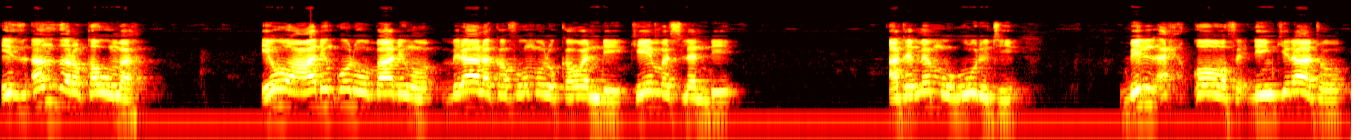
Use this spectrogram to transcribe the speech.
iz anzara qawma i wo aadinkolu baadiŋo bira a la kafoomolu kawandi kee masilandi ate meŋ mu huuriti bil ahqaf dinkirato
